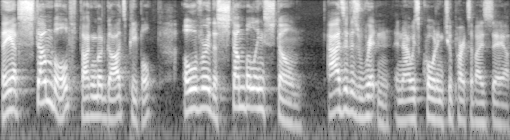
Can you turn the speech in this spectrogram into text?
They have stumbled, talking about God's people, over the stumbling stone, as it is written. And now he's quoting two parts of Isaiah.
